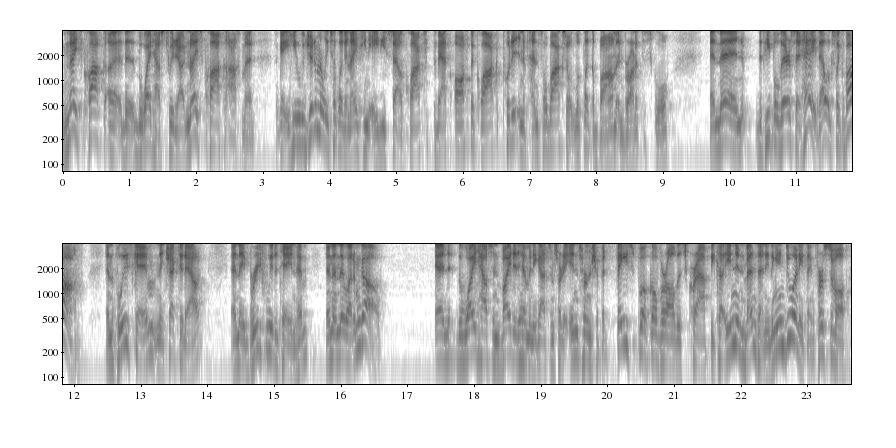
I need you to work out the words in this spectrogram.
"Nice clock." Uh, the, the White House tweeted out, "Nice clock, Ahmed." Okay, he legitimately took like a 1980s style clock, took the back off the clock, put it in a pencil box so it looked like a bomb, and brought it to school. And then the people there said, "Hey, that looks like a bomb." And the police came and they checked it out and they briefly detained him and then they let him go. And the White House invited him and he got some sort of internship at Facebook over all this crap because he didn't invent anything. He didn't do anything. First of all,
